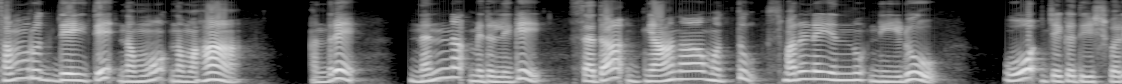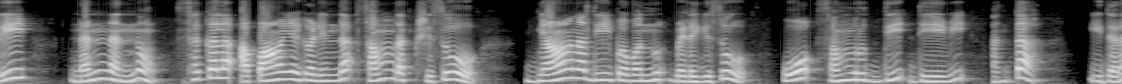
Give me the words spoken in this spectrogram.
ಸಮೃದ್ಧೈತೆ ನಮೋ ನಮಃ. ಅಂದರೆ ನನ್ನ ಮೆದುಳಿಗೆ ಸದಾ ಜ್ಞಾನ ಮತ್ತು ಸ್ಮರಣೆಯನ್ನು ನೀಡು. ಓ ಜಗದೀಶ್ವರಿ, ನನ್ನನ್ನು ಸಕಲ ಅಪಾಯಗಳಿಂದ ಸಂರಕ್ಷಿಸು. ಜ್ಞಾನದೀಪವನ್ನು ಬೆಳಗಿಸು. ಓ ಸಮೃದ್ಧಿ ದೇವಿ ಅಂತ ಇದರ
